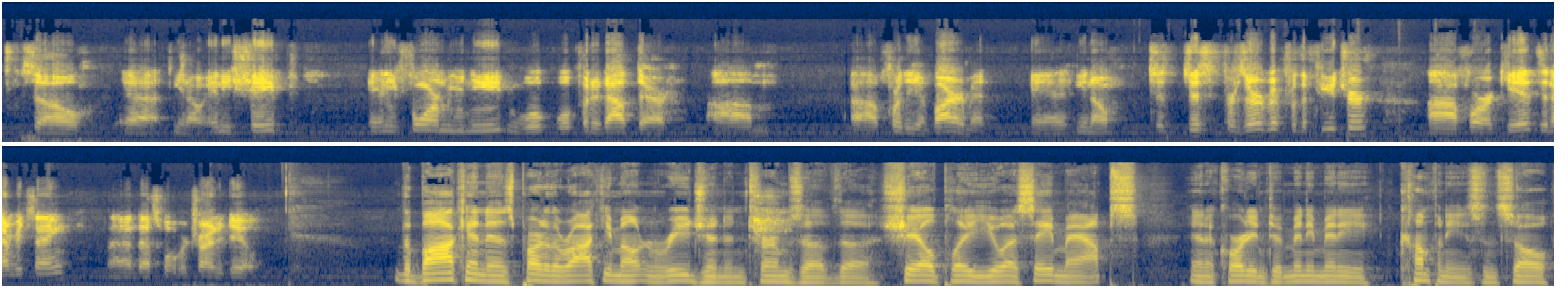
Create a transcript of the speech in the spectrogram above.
So, uh, you know, any shape, any form you need, we'll, we'll put it out there um, uh, for the environment, and you know, just just preserve it for the future uh, for our kids and everything. Uh, that's what we're trying to do. The Bakken is part of the Rocky Mountain region in terms of the Shale Play USA maps, and according to many many companies, and so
